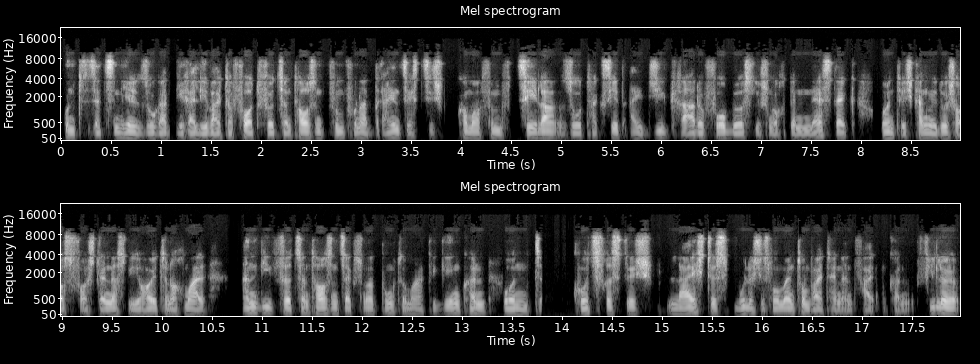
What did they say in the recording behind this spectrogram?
und setzen hier sogar die Rallye weiter fort. 14.563,5 Zähler, so taxiert IG gerade vorbürstlich noch den Nasdaq und ich kann mir durchaus vorstellen, dass wir heute nochmal an die 14.600 Punkte Marke gehen können und kurzfristig leichtes bullisches Momentum weiterhin entfalten können. Viele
